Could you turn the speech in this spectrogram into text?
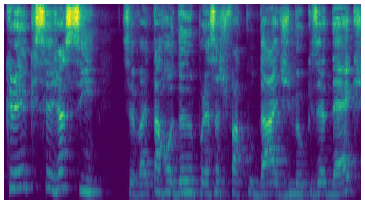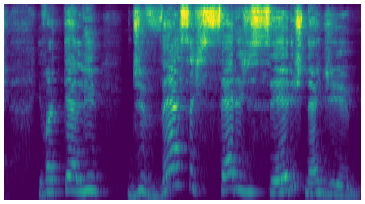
Creio que seja assim. Você vai estar rodando por essas faculdades de Melquisedeques e vai ter ali diversas séries de seres, né, de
